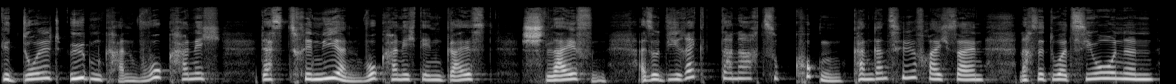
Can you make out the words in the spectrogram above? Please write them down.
Geduld üben kann? Wo kann ich das trainieren? Wo kann ich den Geist schleifen. Also direkt danach zu gucken, kann ganz hilfreich sein, nach Situationen,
